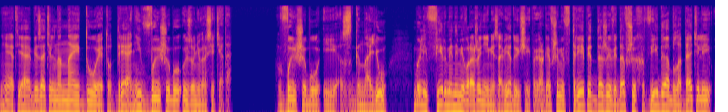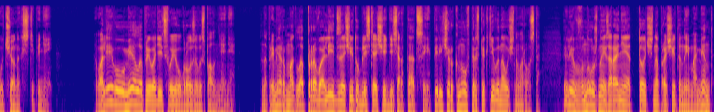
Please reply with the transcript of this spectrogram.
Нет, я обязательно найду эту дрянь и вышибу из университета. «Вышибу» и «сгною» были фирменными выражениями заведующей, повергавшими в трепет даже видавших виды обладателей ученых степеней. Валеева умела приводить свои угрозы в исполнение. Например, могла провалить защиту блестящей диссертации, перечеркнув перспективы научного роста — или в нужный, заранее точно просчитанный момент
